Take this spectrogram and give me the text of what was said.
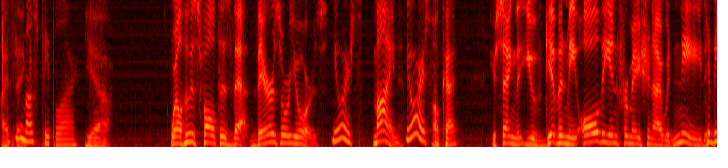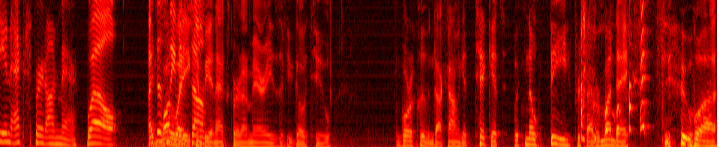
I, I think. think most people are. yeah. Well, whose fault is that? Theirs or yours? Yours. Mine. Yours. Okay. You're saying that you've given me all the information I would need. To be an expert on Mare. well, it doesn't One even way you sound. can be an expert on Mary is if you go to agoracleveland.com and get tickets with no fee for Cyber Monday to uh,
